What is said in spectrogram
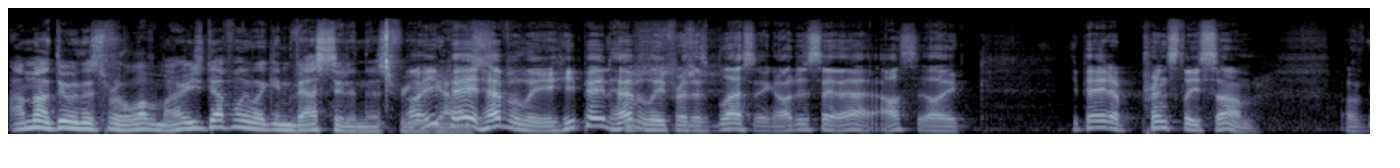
I'm not doing this for the love of my. He's definitely like invested in this for Oh, you he guys. paid heavily. He paid heavily for this blessing. I'll just say that. I'll say like, he paid a princely sum of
